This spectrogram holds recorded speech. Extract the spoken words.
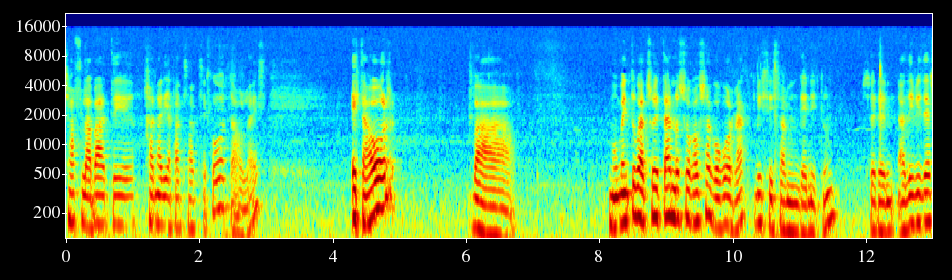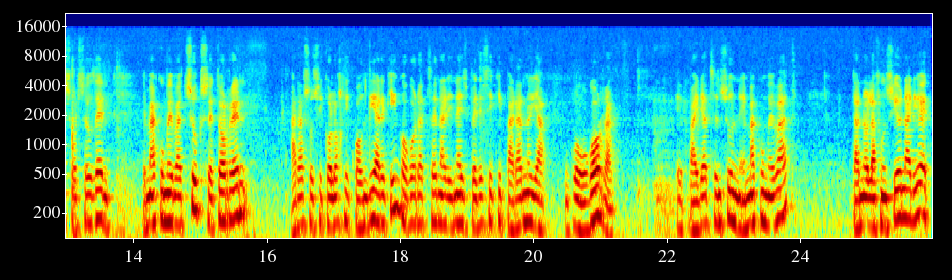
txafla bat e, janaria patzatzeko, eta hola ez. Eta hor, ba, momentu batzuetan oso gauza gogorrak bizi izan genitun. Zeren adibidez hor zeuden emakume batzuk zetorren arazo psikologiko handiarekin gogoratzen ari naiz bereziki paranoia gogorrak e, pairatzen zuen emakume bat, eta nola funtzionarioek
